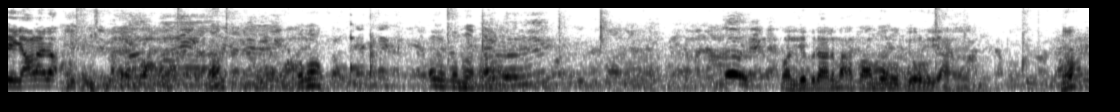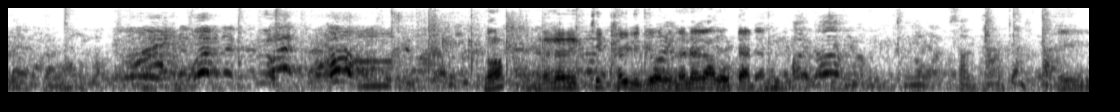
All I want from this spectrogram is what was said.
တင်ရောင်းလိုက်တော့ဟမ်ဘောကော အဲ့လိုဘောထားဟိုလစ်ပတာတော့အကောင်းဆုံးလို့ပြောလို့ရတယ်နော်နော်နည်းနည်းလေးထိတ်ထိတ်လေးပြောတယ်နည်းနည်းလားတော့တက်တယ်ဆန်ဖားကြအေး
